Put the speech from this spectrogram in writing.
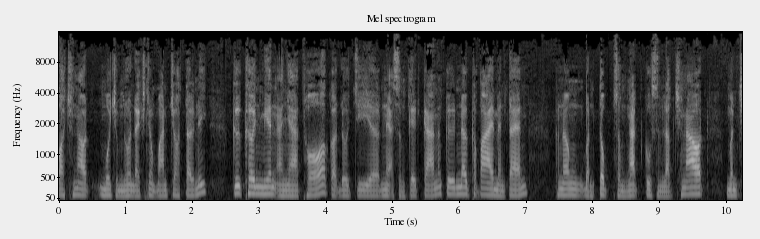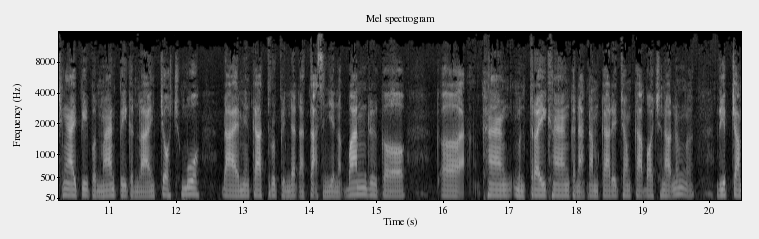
បោះឆ្នោតមួយចំនួនដែលខ្ញុំបានចោះទៅនេះគឺឃើញមានអាជ្ញាធរក៏ដូចជាអ្នកសង្កេតការណ៍ហ្នឹងគឺនៅក្បែរមែនតែនក្នុងបន្ទប់សម្ងាត់គូសញ្ញលឹកឆ្នោតមិនឆ្ងាយពីប្រមាណពីកន្លែងចោះឈ្មោះដែលមានការត្រួតពិនិត្យអត្តសញ្ញាណប័ណ្ណឬក៏ ខាងមន្ត្រីខាងគណៈកម្មការរៀបចំការបោះឆ្នោតហ្នឹងរៀបចំ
